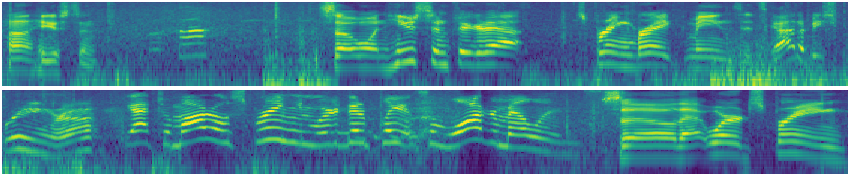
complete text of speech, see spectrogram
Huh, Houston? Uh-huh. So when Houston figured out spring break means it's got to be spring, right? Yeah, tomorrow's spring and we're gonna plant some watermelons. So that word spring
